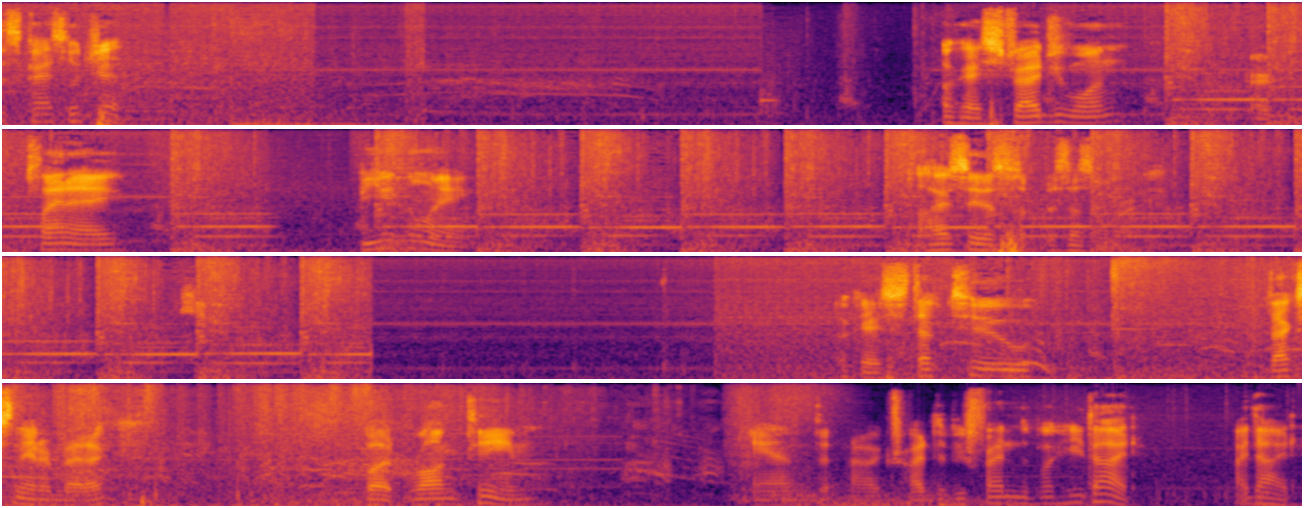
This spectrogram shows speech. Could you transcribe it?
this guy's legit. Okay, strategy one, or plan A, be annoying. Obviously this, this doesn't work. Okay, step two, vaccinator medic, but wrong team. And I tried to befriend, him, but he died. I died.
